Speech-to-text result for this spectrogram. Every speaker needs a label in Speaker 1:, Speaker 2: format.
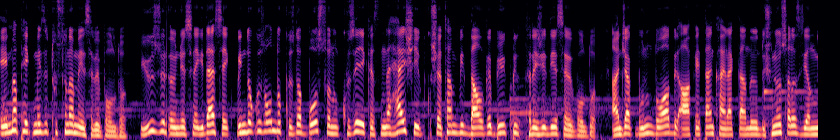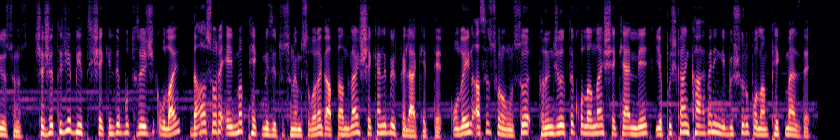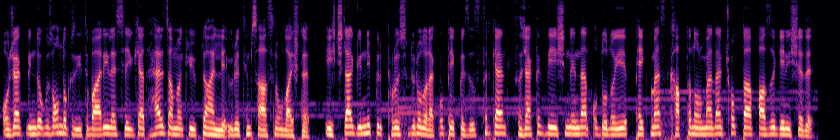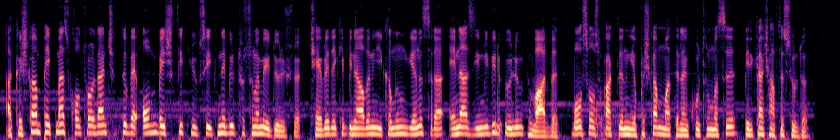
Speaker 1: Elma pekmezi tsunami'ye sebep oldu. 100 yıl öncesine gidersek 1919'da Boston'un kuzey yakasında her şeyi kuşatan bir dalga büyük bir trajediye sebep oldu. Ancak bunun doğal bir afetten kaynaklandığını düşünüyorsanız yanılıyorsunuz. Şaşırtıcı bir şekilde bu trajik olay daha sonra elma pekmezi tsunamisi olarak adlandırılan şekerli bir felaketti. Olayın asıl sorumlusu fırıncılıkta kullanılan şekerli, yapışkan kahverengi bir şurup olan pekmezdi. Ocak 1919 itibariyle sevkiyat her zamanki yüklü haliyle üretim sahasına ulaştı. İşçiler günlük bir prosedür olarak bu pekmezi ısıtırken sıcaklık değişimlerinden o dolayı pekmez kapta normalden çok daha fazla genişledi. Akışkan pekmez kontrolden çıktı ve 15 fit yüksekliğinde bir tsunami'ye dönüştü. Çevredeki binaların yıkımının yanı sıra en az 21 ölüm vardı. Boston sokaklarının yapışkan maddeden kurtulması birkaç hafta sürdü.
